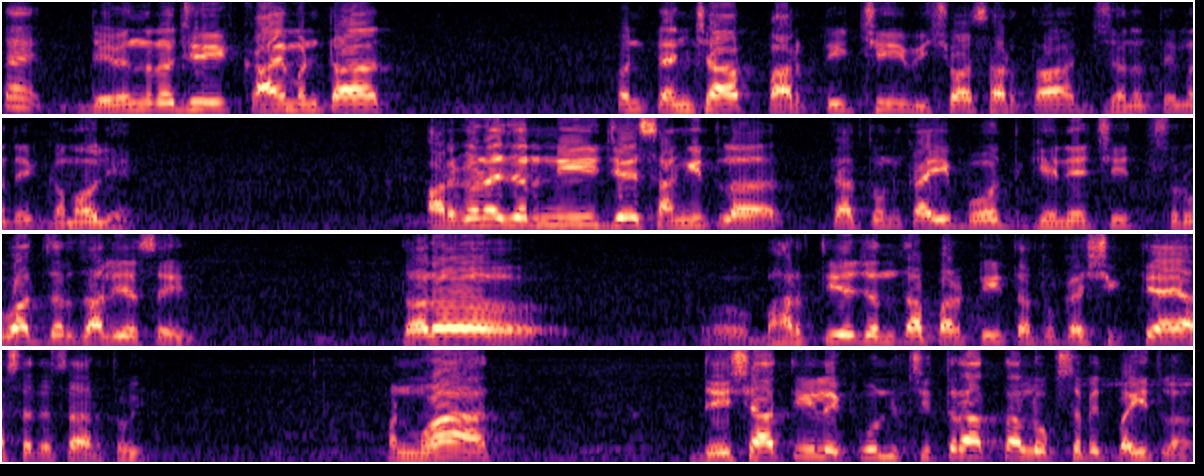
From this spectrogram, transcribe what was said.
नाही देवेंद्रजी काय म्हणतात? पण त्यांच्या पार्टीची विश्वासार्हता जनतेमध्ये गमावली आहे. ऑर्गनायझरनी जे सांगितलं त्यातून काही बोध घेण्याची सुरुवात जर झाली असेल तर भारतीय जनता पार्टी त्यातून काही शिकते आहे असा त्याचा अर्थ होईल. पण मुळात देशातील एकूण चित्र आत्ता लोकसभेत बघितलं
